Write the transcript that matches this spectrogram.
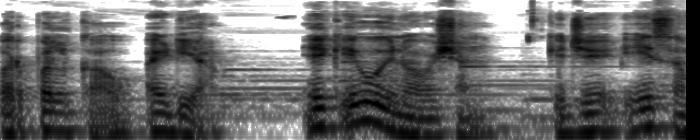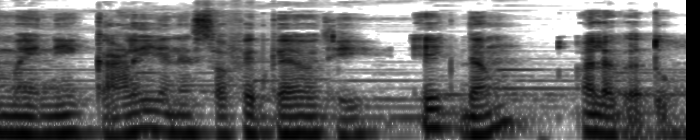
પર્પલ કાવ આઈડિયા એક એવું ઇનોવેશન કે જે એ સમયની કાળી અને સફેદ ગાયોથી એકદમ અલગ હતું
